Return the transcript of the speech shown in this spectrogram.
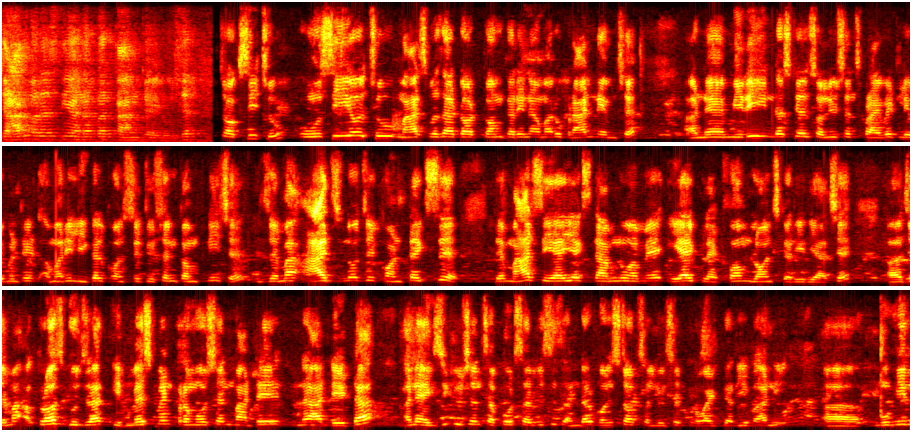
ચાર વર્ષથી આના પર કામ કર્યું છે. ચોકસી છું. હું સીઈઓ છું માર્સ બજાર ડોટ કોમ કરીને અમારું બ્રાન્ડ નેમ છે. અને Miri industrial solutions private limited અમારી લીગલ કોન્સ્ટિટ્યુશન કંપની છે, જેમાં આજનો જે કોન્ટેક્ટ છે, તે માર્સ એઆઈએક્સ નામનું અમે એઆઈ પ્લેટફોર્મ લોન્ચ કરી રહ્યા છે. જેમાં અક્રોસ ગુજરાત ઇન્વેસ્ટમેન્ટ પ્રમોશન માટેના ડેટા અને execution support services under one stop solution provide કરવાની મુહિમ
